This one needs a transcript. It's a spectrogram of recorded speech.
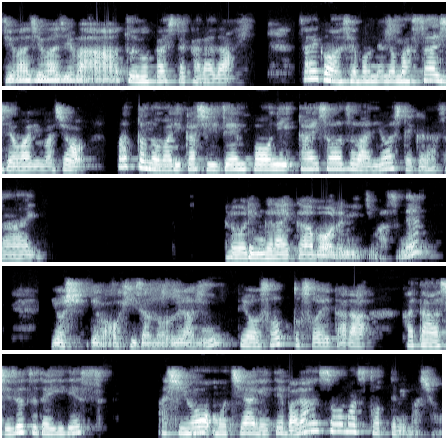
じわじわじわーっと動かした体。最後は背骨のマッサージで終わりましょう。マットの割りかし前方に体操座りをしてください。ローリングライクアボールに行きますね。よし。では、お膝の裏に手をそっと添えたら、片足ずつでいいです。足を持ち上げてバランスをまずとってみましょう。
